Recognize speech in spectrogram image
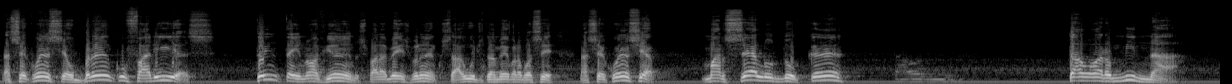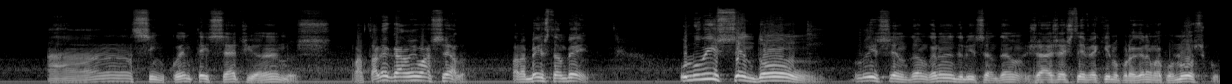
Na sequência, o Branco Farias, 39 anos. Parabéns, Branco. Saúde também para você. Na sequência, Marcelo Ducan Taormina. Ah, 57 anos. Mas tá legal, hein, Marcelo? Parabéns também. O Luiz Sendon. Luiz Sendon, grande Luiz Sendon, já, já esteve aqui no programa conosco.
